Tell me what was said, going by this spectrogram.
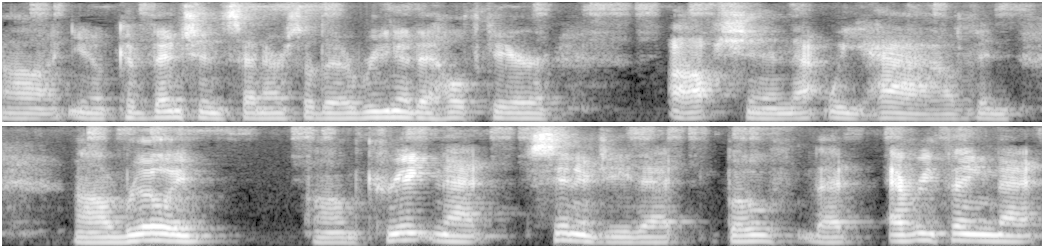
uh, you know, convention center. So the arena to healthcare option that we have and uh, really um, creating that synergy that both that everything that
